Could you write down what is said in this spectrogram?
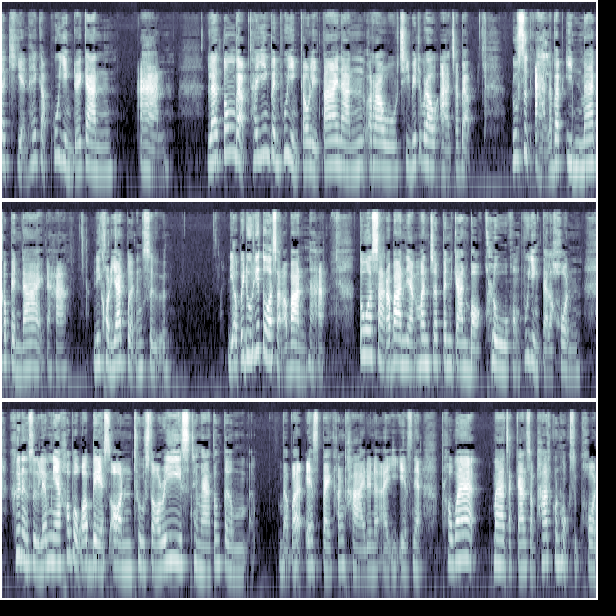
จะเขียนให้กับผู้หญิงด้วยกันอ่าน และต้องแบบถ้ายิ่งเป็นผู้หญิงเกาหลีใต้นั้น เราชีวิตเราอาจจะแบบรู้สึกอ่านแล้วแบบอินมากก็เป็นได้นะคะ นี่ขออนุญาตเปิดหนังสือ เดี๋ยวไปดูที่ตัวสารบัญนนะคะตัวสารบัญเนี่ยมันจะเป็นการบอกครูของผู้หญิงแต่ละคน คือหนังสือเล่มนี้เขาบอกว่า based on true stories ใช่ไหมต้องเติมแบบว่า s ไปข้างท้ายด้วยนะ ies เนี่ย เพราะว่ามาจากการสัมภาษณ์คน 60 คน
